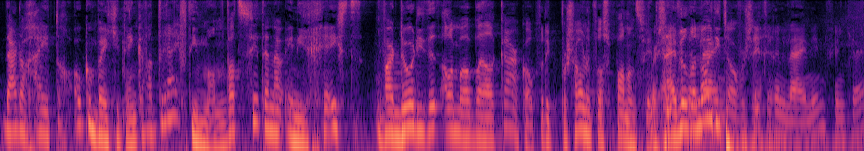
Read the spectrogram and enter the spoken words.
Daardoor ga je toch ook een beetje denken... wat drijft die man? Wat zit er nou in die geest... waardoor hij dit allemaal bij elkaar koopt? Wat ik persoonlijk wel spannend vind. Hij wil er nooit lijn, iets over zeggen. Zit er een lijn in, vind jij?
